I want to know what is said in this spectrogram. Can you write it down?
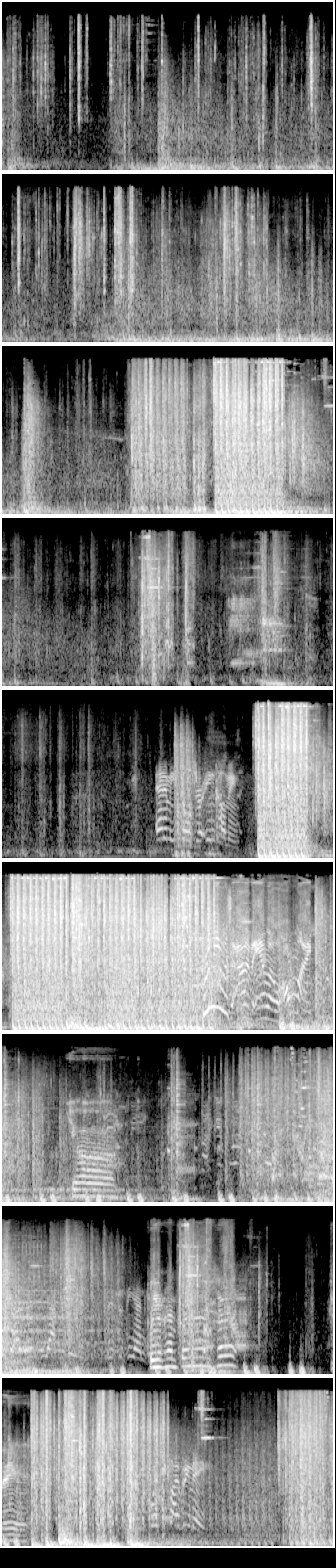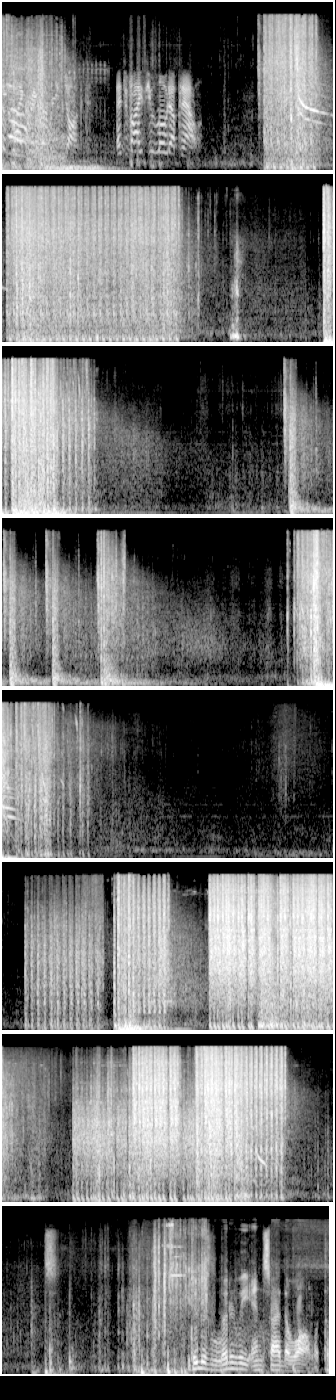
Enemy soldier incoming. He was out of ammo. Oh my. Yo. This is the end. Put your hand, put your hand. Help. Damn. 25 remain. Supply crates are restocked. Advise you load up now. Is literally inside the wall. What the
